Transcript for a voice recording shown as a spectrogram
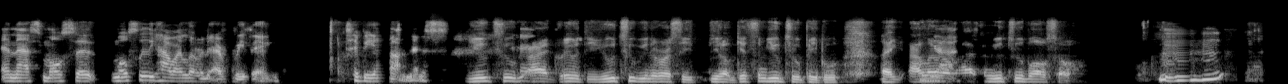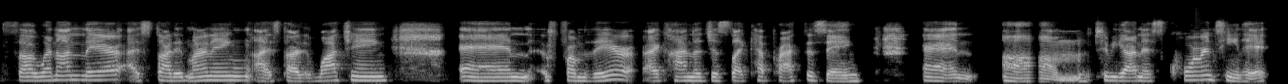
and that's most of, mostly how I learned everything. To be honest, YouTube. I agree with you. YouTube University. You know, get some YouTube people. Like I learned yes. a lot from YouTube also. Mm-hmm. So I went on there. I started learning. I started watching, and from there, I kind of just like kept practicing. And um, to be honest, quarantine hit,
